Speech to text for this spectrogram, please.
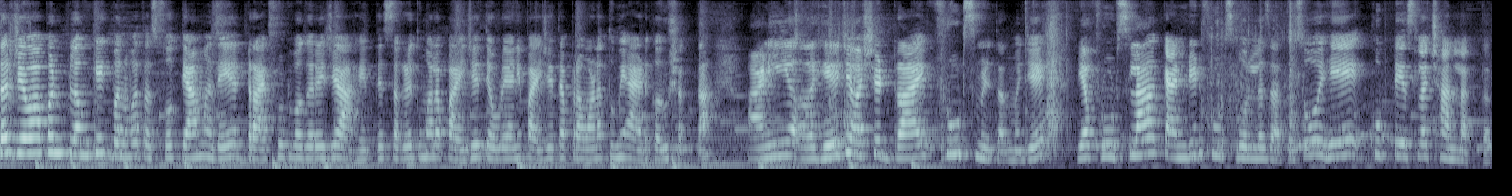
तर जेव्हा आपण प्लम केक बनवत असतो त्यामध्ये ड्रायफ्रूट वगैरे जे आहेत ते सगळे तुम्हाला पाहिजे तेवढे आणि पाहिजे त्या प्रमाणात तुम्ही ॲड करू शकता. आणि हे जे असे ड्राय फ्रूट्स मिळतात म्हणजे या फ्रूट्सला कॅन्डिड फ्रूट्स बोललं जातं सो हे खूप टेस्टला छान लागतात.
